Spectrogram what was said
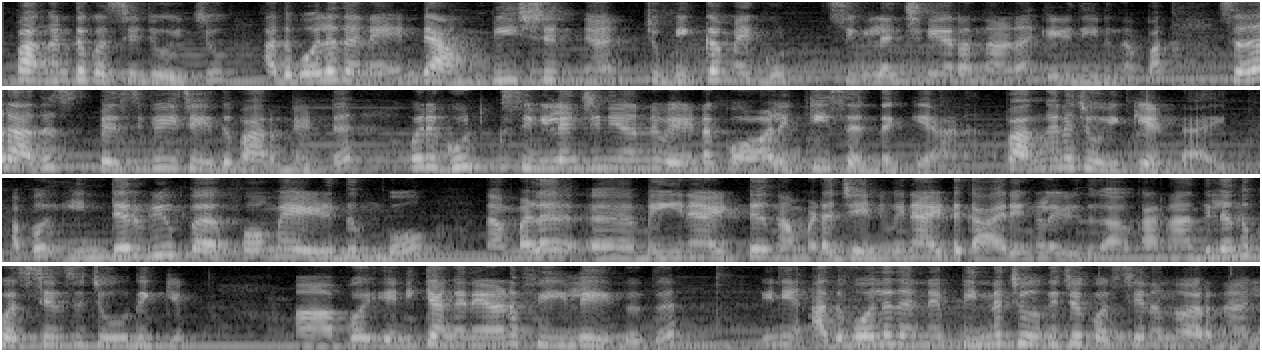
അപ്പോൾ അങ്ങനത്തെ ക്വസ്റ്റ്യൻ ചോദിച്ചു. അതുപോലെ തന്നെ എന്റെ അംബീഷൻ ഞാൻ to become a good civil engineer എന്നാണ് എഴുതിയിരുന്നത്. അപ്പം സർ അത് സ്പെസിഫൈ ചെയ്ത് പറഞ്ഞിട്ട് ഒരു ഗുഡ് സിവിൽ എഞ്ചിനീയറിന് വേണ്ട ക്വാളിറ്റീസ് എന്തൊക്കെയാണ്? അപ്പോൾ അങ്ങനെ ചോദിക്കുകയുണ്ടായി. അപ്പോൾ ഇന്റർവ്യൂ പെർഫോം എഴുതുമ്പോൾ നമ്മൾ മെയിനായിട്ട് നമ്മുടെ ജെനുവിനായിട്ട് കാര്യങ്ങൾ എഴുതുക. കാരണം അതിലൊന്ന് ക്വസ്റ്റ്യൻസ് ചോദിക്കും. അപ്പോൾ എനിക്ക് അങ്ങനെയാണ് ഫീൽ ചെയ്തത്. ഇനി അതുപോലെ തന്നെ പിന്നെ ചോദിച്ച ക്വസ്റ്റ്യൻ എന്ന് പറഞ്ഞാൽ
